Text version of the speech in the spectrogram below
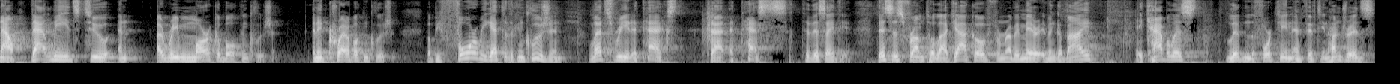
Now, that leads to an, a remarkable conclusion, an incredible conclusion. But before we get to the conclusion, let's read a text that attests to this idea. This is from Tola'at Yaakov, from Rabbi Meir ibn Gabai, a Kabbalist, lived in the 14 and 1500s.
